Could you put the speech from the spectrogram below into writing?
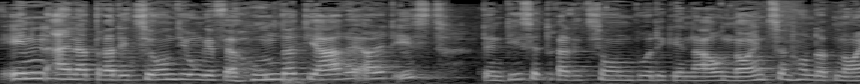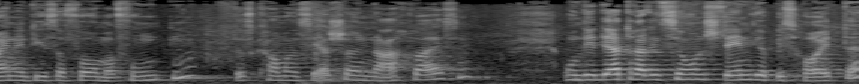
in einer Tradition, die ungefähr 100 Jahre alt ist, denn diese Tradition wurde genau 1909 in dieser Form erfunden. Das kann man sehr schön nachweisen. Und in der Tradition stehen wir bis heute.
